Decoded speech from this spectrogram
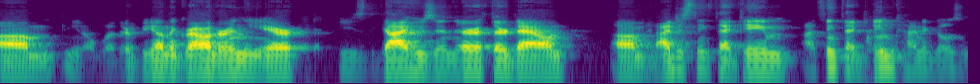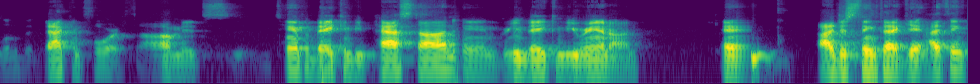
um, you know, whether it be on the ground or in the air. He's the guy who's in there if they're down. Um, and I just think that game, I think that game kind of goes a little bit back and forth. Um, it's Tampa Bay can be passed on and Green Bay can be ran on. And I just think that game, I think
